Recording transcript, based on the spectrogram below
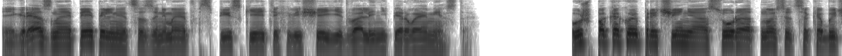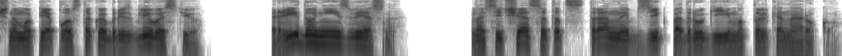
И грязная пепельница занимает в списке этих вещей едва ли не первое место. Уж по какой причине Асуры относятся к обычному пеплу с такой брезгливостью, Риду неизвестно. Но сейчас этот странный бзик подруги ему только на руку.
